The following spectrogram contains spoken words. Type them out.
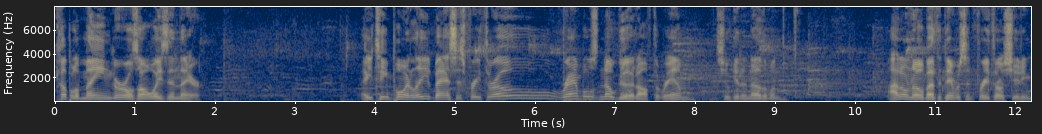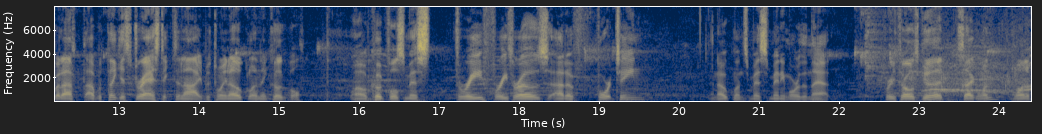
couple of main girls always in there. 18 point lead. Bass's free throw. Rambles no good off the rim. She'll get another one. I don't know about the Denverson free throw shooting, but I, I would think it's drastic tonight between Oakland and Cookeville. Well, Cookeville's missed three free throws out of 14, and Oakland's missed many more than that. Free throw's good. Second one, one of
